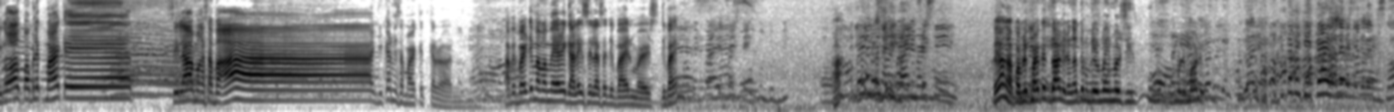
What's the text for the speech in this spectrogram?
Hingog Public Market! Sila mga sabaan! Gikan mi sa market karon. Happy birthday Mama Mary, galing sila sa Divine Mercy. Divine? Ha? Divine. Kaya nga, public market galing. Ang ito mag-Divine Mercy. Muli-muli. Dito may na no?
